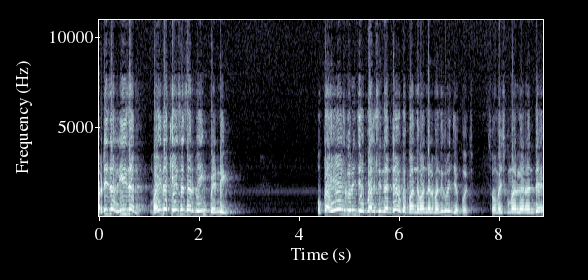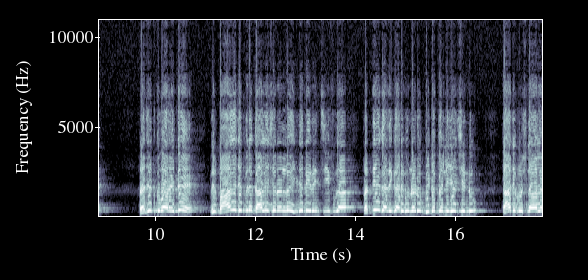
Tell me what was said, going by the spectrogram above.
What is the reason why the cases are being pending ఒక ఐఏఎస్ గురించి చెప్పాల్సిందంటే ఒక పంద వందల మంది గురించి చెప్పొచ్చు. సోమేష్ కుమార్ గారు అంతే. రజత్ కుమార్ అయితే మీరు బాగా చెప్పిన కాళేశ్వరంలో ఇంజనీరింగ్ చీఫ్గా ప్రత్యేక అధికారిగా ఉన్నాడు బిడ్డ పెళ్ళి చేసిండు. తాజ్ కృష్ణ వాళ్ళ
